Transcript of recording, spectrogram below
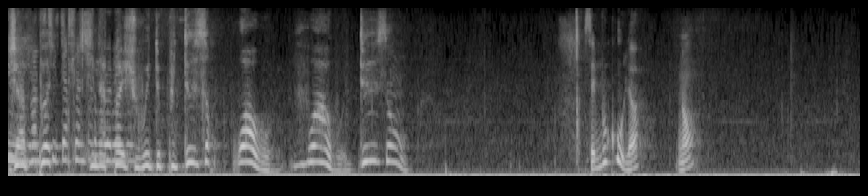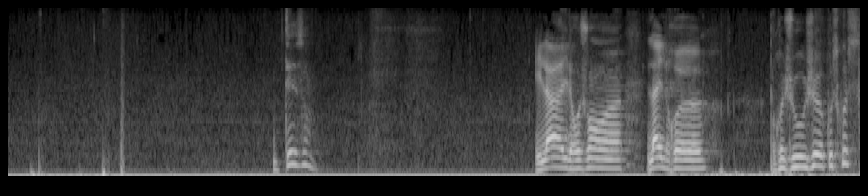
J'ai a un 26 pote qui n'a pas joué depuis deux ans. Waouh, waouh, deux ans. C'est beaucoup là, non? Deux ans. Et là, il rejoint. Là, il re- rejoue au jeu au couscous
